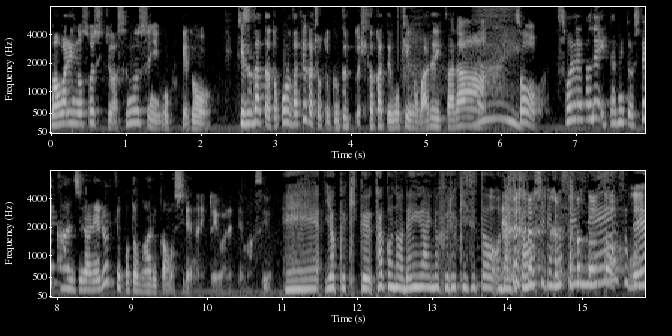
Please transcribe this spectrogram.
周りの組織はスムースに動くけど、傷だったところだけがちょっとググッと引っかかって動きが悪いから、はい、そう。それがね、痛みとして感じられるっていうこともあるかもしれないと言われてますよ。ええー、よく聞く過去の恋愛の古傷と同じかもしれませんね。そうそうそうね。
